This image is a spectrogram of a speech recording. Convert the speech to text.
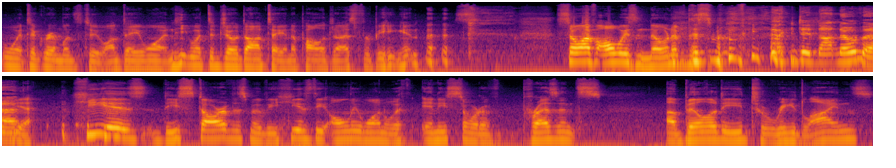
went to Gremlins 2 on day one, he went to Joe Dante and apologized for being in this. So I've always known of this movie. I did not know that. Yeah. He is the star of this movie. He is the only one with any sort of presence, ability to read lines,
